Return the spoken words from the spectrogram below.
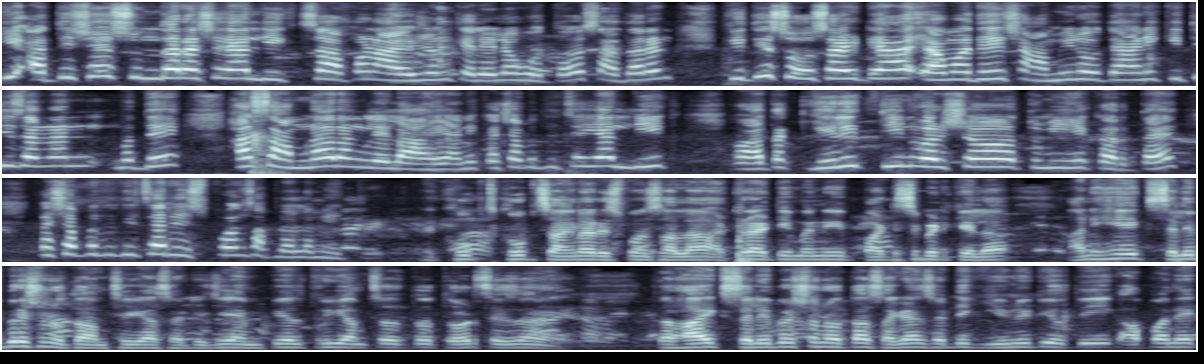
की अतिशय सुंदर अशा या लीगचं आपण आयोजन केलेलं होतं. साधारण किती सोसायट्या यामध्ये सामील होत्या आणि किती जणांमध्ये हा सामना रंगलेला आहे आणि कशा पद्धतीचा या लीग आता गेली तीन वर्ष तुम्ही हे करतायत कशा पद्धतीचा रिस्पॉन्स आपल्याला मिळतो खूप खूप चांगला रिस्पॉन्स आला. अठरा टीमांनी पार्टिसिपेट केलं. आणि हे एक सेलिब्रेशन होतं आमचं यासाठी. J M P L three आमचं थर्ड सीझन आहे तर हा एक सेलिब्रेशन होता सगळ्यांसाठी एक युनिटी होती एक आपण एक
